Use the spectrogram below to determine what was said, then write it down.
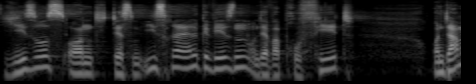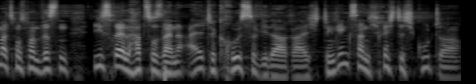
Jesus und der ist in Israel gewesen und der war Prophet. Und damals muss man wissen, Israel hat so seine alte Größe wieder erreicht. Den ging es eigentlich richtig gut da.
